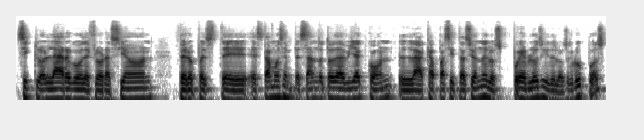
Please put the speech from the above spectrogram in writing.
ciclo largo de floración, pero pues estamos empezando todavía con la capacitación de los pueblos y de los grupos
